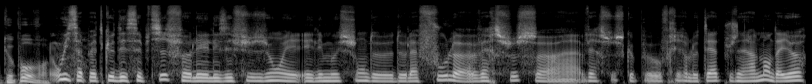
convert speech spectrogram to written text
que pauvre. Oui, ça peut être que déceptif, les, les effusions et, et l'émotion de, de, la foule versus, versus ce que peut offrir le théâtre plus généralement. D'ailleurs,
